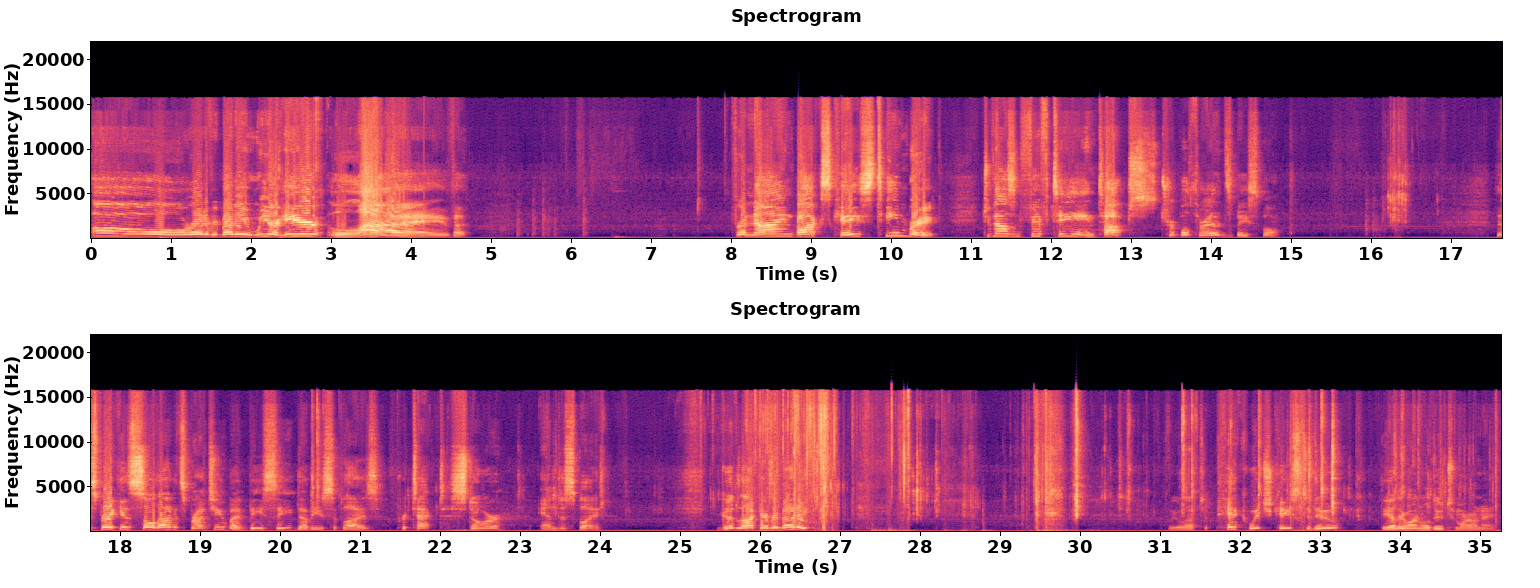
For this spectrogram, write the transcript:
All right, everybody, we are here live for a nine box case team break 2015 Topps Triple Threads Baseball. This break is sold out. It's brought to you by BCW Supplies. Protect, store, and display. Good luck, everybody. We will have to pick which case to do. The other one we'll do tomorrow night.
